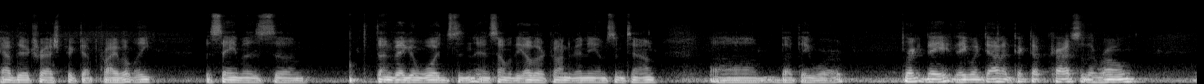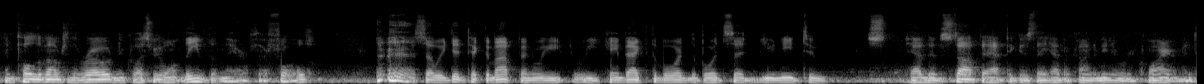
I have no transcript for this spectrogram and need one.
have their trash picked up privately, the same as um, Dunvegan Woods and, and some of the other condominiums in town. Um, but they were, they, they went down and picked up carts of their own and pulled them out to the road, and of course, we won't leave them there if they're full. so we did pick them up, and we, we came back to the board, and the board said, you need to have them stop that because they have a condominium requirement.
